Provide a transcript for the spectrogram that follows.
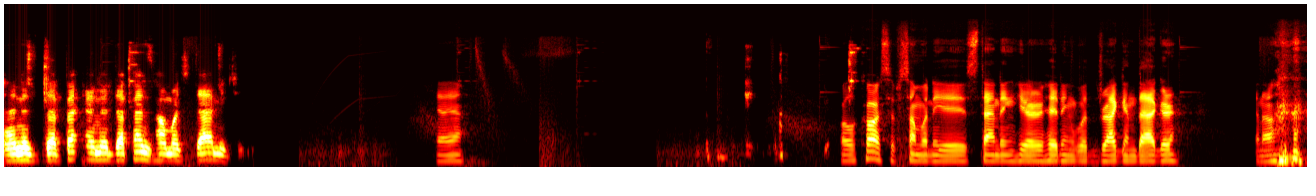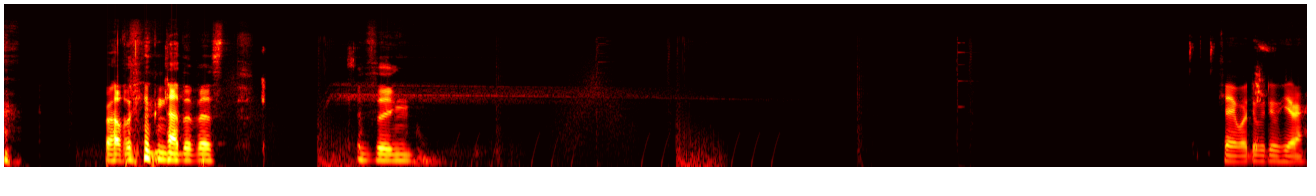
And it dep- and it depends how much damage. Yeah, yeah. Well, of course, if somebody is standing here hitting with Dragon Dagger, you know, probably not the best thing. Okay, what do we do here?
